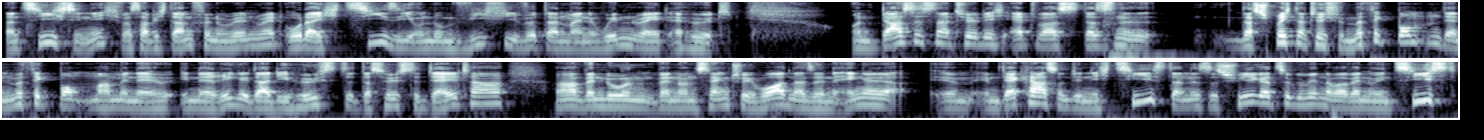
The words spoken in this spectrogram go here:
dann ziehe ich sie nicht. Was habe ich dann für eine Win Rate? Oder ich ziehe sie und um wie viel wird dann meine Win Rate erhöht? Und das ist natürlich etwas, das ist eine das spricht natürlich für Mythic-Bomben, denn Mythic-Bomben haben in der, in der Regel da die höchste, das höchste Delta. Ja, wenn, du, wenn du einen Sanctuary Warden, also einen Engel im, im Deck hast und den nicht ziehst, dann ist es schwieriger zu gewinnen, aber wenn du ihn ziehst,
